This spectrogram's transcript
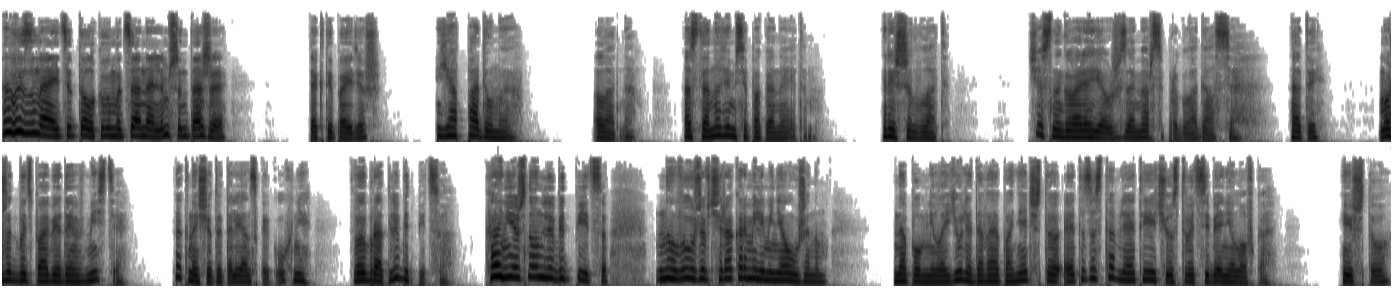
«Вы знаете толк в эмоциональном шантаже». «Так ты пойдешь? «Я подумаю». «Ладно, остановимся пока на этом», — решил Влад. «Честно говоря, я уже замерз и проголодался. А ты? Может быть, пообедаем вместе? Как насчет итальянской кухни? Твой брат любит пиццу?» «Конечно, он любит пиццу. Но вы уже вчера кормили меня ужином», — напомнила Юля, давая понять, что это заставляет ее чувствовать себя неловко. «И что?»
